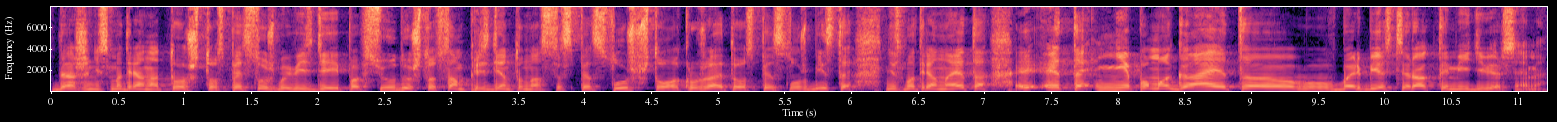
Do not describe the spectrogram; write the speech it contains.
даже несмотря на то, что спецслужбы везде и повсюду, что сам президент у нас из спецслужб, что окружают его спецслужбисты, несмотря на это, э, это не помогает э, в борьбе с терактами и диверсиями?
